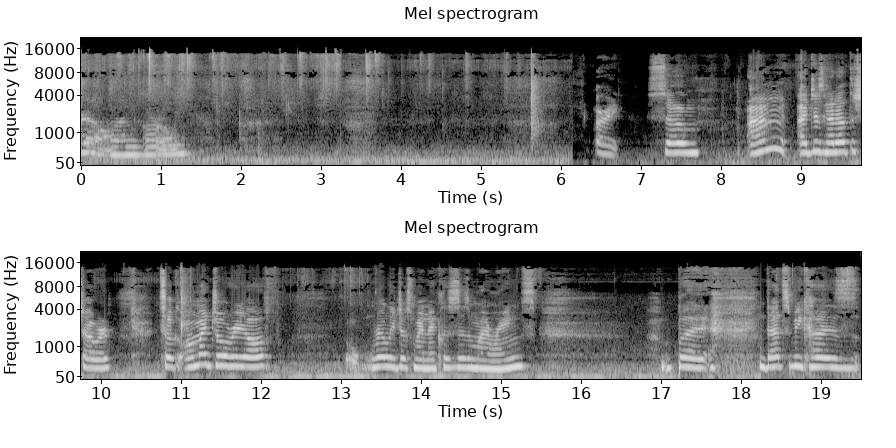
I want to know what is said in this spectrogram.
On, girly. Alright, so I'm I just got out the shower, took all my jewelry off, really just my necklaces and my rings. But that's because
